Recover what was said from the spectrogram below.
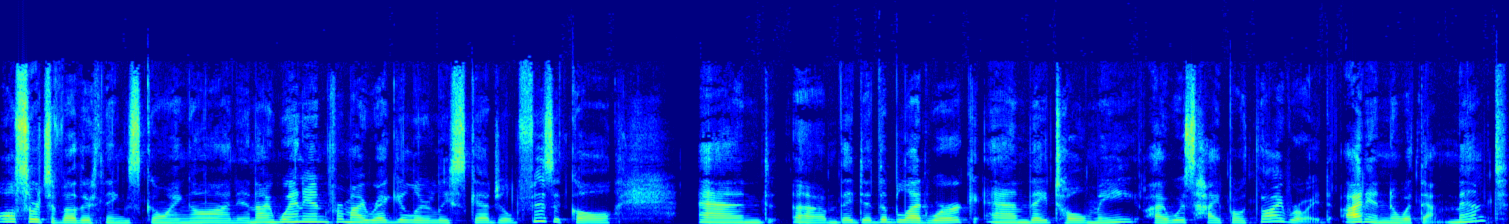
all sorts of other things going on. And I went in for my regularly scheduled physical and um, they did the blood work and they told me I was hypothyroid. I didn't know what that meant.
